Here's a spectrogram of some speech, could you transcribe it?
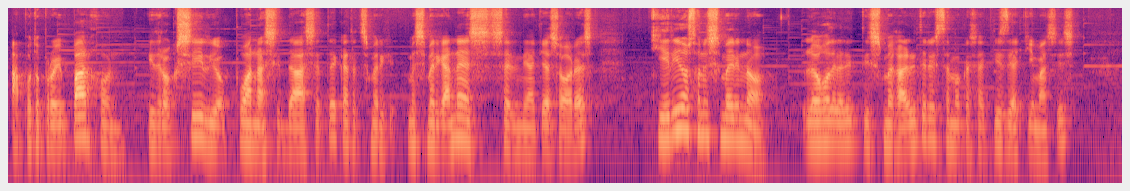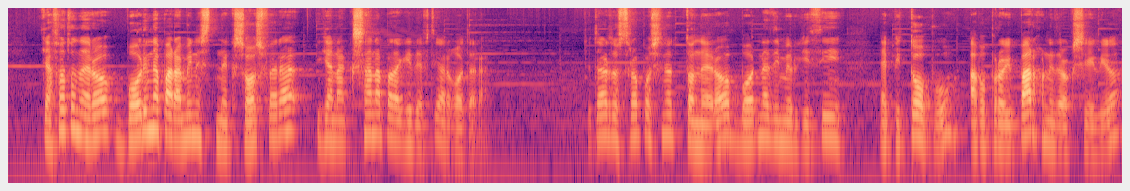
από το προϋπάρχον υδροξύλιο που ανασυντάσσεται κατά τις μεσημεριανές σεληνιακές ώρες, κυρίως τον Ισημερινό, λόγω δηλαδή της μεγαλύτερης θερμοκρασιακής διακύμασης, και αυτό το νερό μπορεί να παραμείνει στην εξώσφαιρα για να ξαναπαραγγελευτεί αργότερα. Και ο τέταρτος τρόπος είναι ότι το νερό μπορεί να δημιουργηθεί επιτόπου από προϋπάρχον υδροξύλιο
